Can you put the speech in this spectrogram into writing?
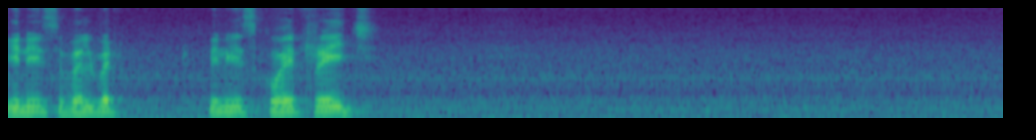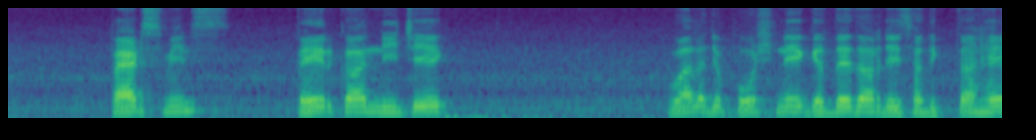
in his velvet in his quiet rage. Pads means पैर का नीचे वाला जो है गद्देदार जैसा दिखता है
